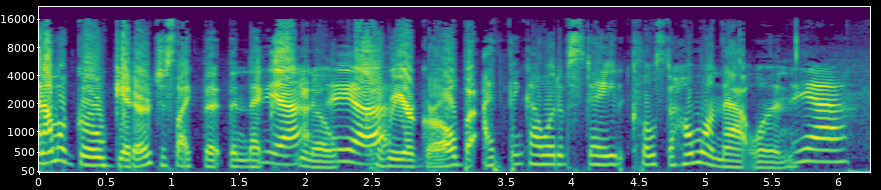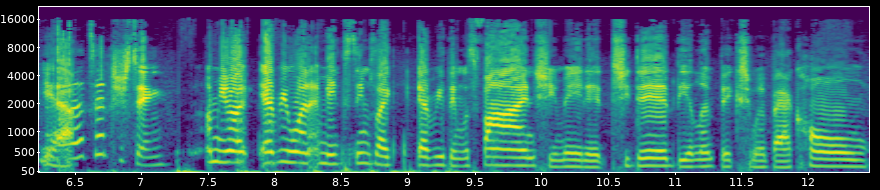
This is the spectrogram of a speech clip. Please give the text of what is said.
And I'm a go-getter, just like the, the next, Yeah, you know, yeah. career girl. But I think I would have stayed close to home on that one. Yeah. Yeah. that's interesting. I mean, like everyone. I mean, it seems like everything was fine. She made it. She did the Olympics. She went back home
